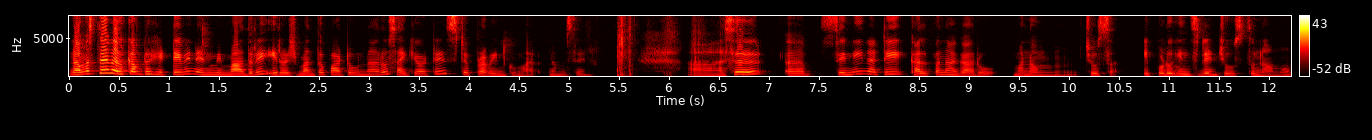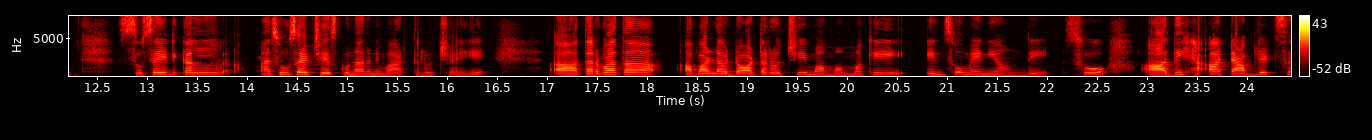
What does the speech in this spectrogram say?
నమస్తే వెల్కమ్ టు హిట్ టీవీ. నేను మీ మాధురి. ఈరోజు మనతో పాటు ఉన్నారు సైకియాట్రిస్ట్ ప్రవీణ్ కుమార్. నమస్తే. సార్ సినీ నటి కల్పన గారు మనం చూసా ఇప్పుడు ఇన్సిడెంట్ చూస్తున్నాము. సూసైడికల్ సూసైడ్ చేసుకున్నారని వార్తలు వచ్చాయి. ఆ తర్వాత వాళ్ళ డాటర్ వచ్చి మా మమ్మకి ఇన్సోమేనియా ఉంది. సో అది ఆ ట్యాబ్లెట్స్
